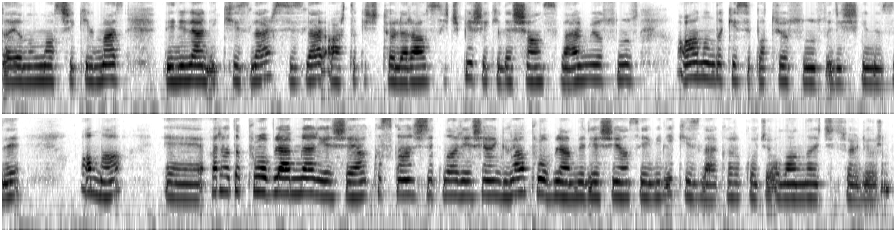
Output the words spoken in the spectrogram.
dayanılmaz çekilmez denilen ikizler sizler artık hiç tolerans hiçbir şekilde şans vermiyorsunuz. Anında kesip atıyorsunuz ilişkinizi. Ama e, arada problemler yaşayan, kıskançlıklar yaşayan, güven problemleri yaşayan sevgili ikizler, karı koca olanlar için söylüyorum.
